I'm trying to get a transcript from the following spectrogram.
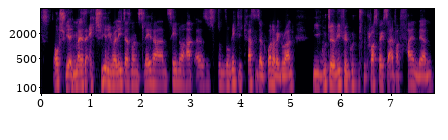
ist auch schwierig. Ich meine, es ist echt schwierig, überlegt, dass man Slater an 10 Uhr hat. Also es ist schon so richtig krass, dieser Quarterback-Run, wie, gute, wie viele gute Prospects da einfach fallen werden.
